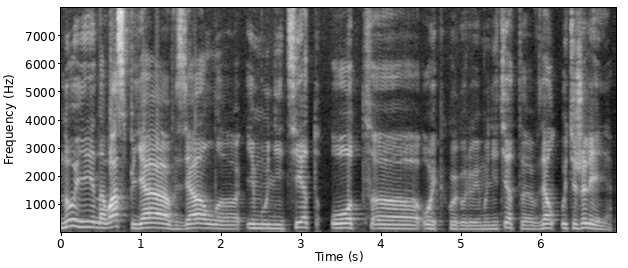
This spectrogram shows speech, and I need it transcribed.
Ну и на Васп я взял э, иммунитет от... Э, ой, какой говорю иммунитет? Э, взял утяжеление,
